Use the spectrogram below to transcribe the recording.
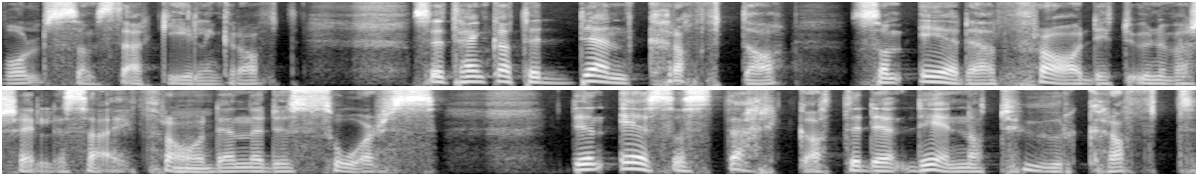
voldsomt sterk healingkraft. Så jeg tenker at det er den krafta som er der fra ditt universelle seg, fra denne the source, den er så sterk at det, det er naturkraft.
